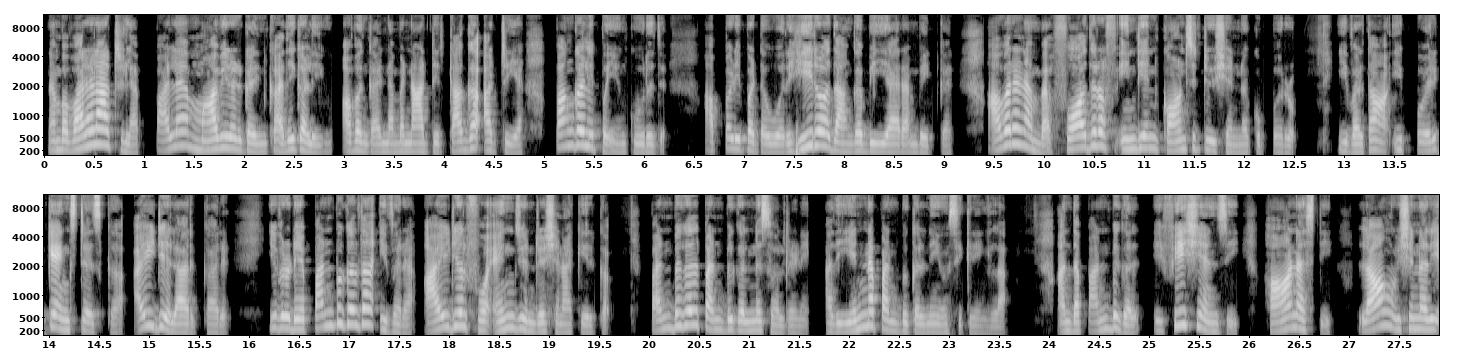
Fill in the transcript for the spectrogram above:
நம்ம வரலாற்றில் பல மாவீரர்களின் கதைகளையும் அவங்க நம்ம நாட்டிற்காக ஆற்றிய பங்களிப்பையும் கூறுது. அப்படிப்பட்ட ஒரு ஹீரோ தாங்க பிஆர் அம்பேத்கர். அவரை நம்ம ஃபாதர் ஆஃப் இந்தியன் கான்ஸ்டிடியூஷன்னு கூப்பிடுறோம். இவர் தான் இப்போ இருக்க யங்ஸ்டர்ஸ்க்கு ஐடியலாக இருக்கார். இவருடைய பண்புகள் தான் இவரை ஐடியல் ஃபார் யங் ஜென்ரேஷன் ஆக்கியிருக்கு. பண்புகள் பண்புகள்னு சொல்கிறேனே அது என்ன பண்புகள்னு யோசிக்கிறீங்களா? அந்த பண்புகள் efficiency honesty long visionary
